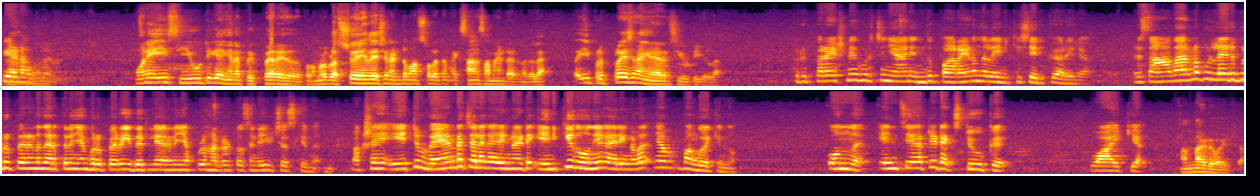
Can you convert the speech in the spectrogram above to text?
കീഴടങ്ങും മോനെ ഈ സി യു ടിക്ക് എങ്ങനെ പ്രിപ്പയർ ചെയ്തത്? ഇപ്പോൾ നമ്മൾ പ്ലസ് ടു ഏകദേശം രണ്ട് മാസത്തോളം എക്സാം സമയം ഉണ്ടായിരുന്നല്ലോ അല്ലേ? ഈ പ്രിപ്പറേഷൻ എങ്ങനെയായിരുന്നു സി യു ടിക്കുള്ള പ്രിപ്പറേഷനെ കുറിച്ച് ഞാൻ എന്ത് പറയണം എന്നുള്ളത് എനിക്ക് ശരിക്കും അറിയില്ല. ഒരു സാധാരണ പിള്ളേർ പ്രിപ്പയർ ചെയ്യുന്ന തരത്തിൽ ഞാൻ പ്രിപ്പയർ ചെയ്തിട്ടില്ല എന്നാണ് ഞാൻ എപ്പോഴും ഹൺഡ്രഡ് പെർസെന്റേജ് വിശ്വസിക്കുന്നത്. പക്ഷേ ഏറ്റവും വേണ്ട ചില കാര്യങ്ങളായിട്ട് എനിക്ക് തോന്നിയ കാര്യങ്ങൾ ഞാൻ പങ്കുവയ്ക്കുന്നു. ഒന്ന് N C R T text book വായിക്കുക. നന്നായിട്ട് വായിക്കുക.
